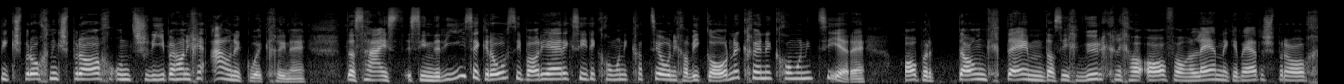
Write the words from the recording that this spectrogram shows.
bei gesprochener Sprache und Schreiben habe ich auch nicht gut können. Das heißt, es sind riesengroße Barrieren in der Kommunikation. Ich habe gar nicht kommunizieren. Aber dank dem, dass ich wirklich anfangen lernen Gebärdensprache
